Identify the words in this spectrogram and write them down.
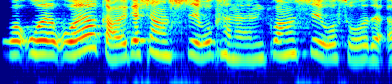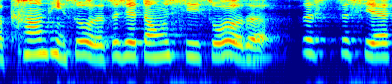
我我我要搞一个上市，我可能光是我所谓的 accounting 所有的这些东西，所有的这这些，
